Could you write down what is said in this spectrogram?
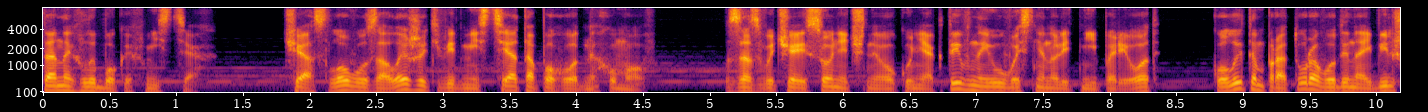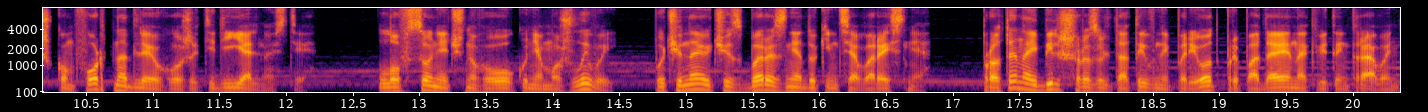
та неглибоких місцях. Час лову залежить від місця та погодних умов. Зазвичай сонячний окунь активний у весняно-літній період, коли температура води найбільш комфортна для його життєдіяльності. Лов сонячного окуня можливий, починаючи з березня до кінця вересня, проте найбільш результативний період припадає на квітень-травень,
